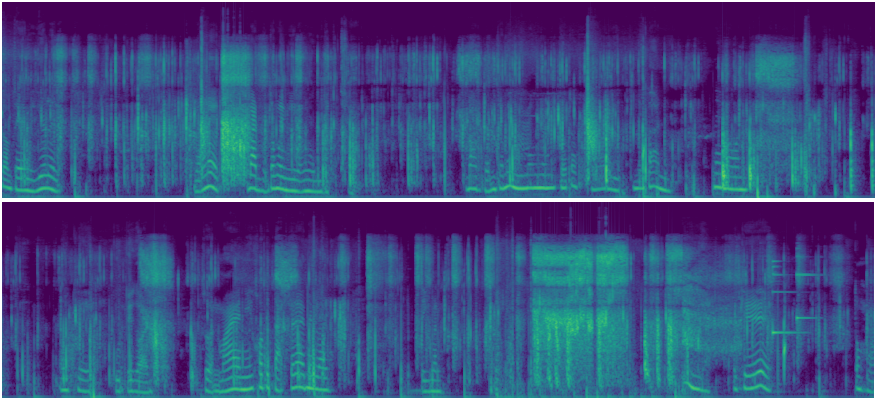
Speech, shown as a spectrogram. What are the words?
ซ่อมแซมอีกเยอะเลยอย่างแรกบ้านผมต้องไม่มีแมงมุมเด็ดขาดบ้านผมจะไม่มีแมงมุมตัวเท่าคาอยู่ในบ้านแน่นอนโอเคกูดไปก่อน ส่วนไม้อันนี้ค่อยไปตัดก็ได้ไม่เป็นไร ตีมัน โอเค ต้องหา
